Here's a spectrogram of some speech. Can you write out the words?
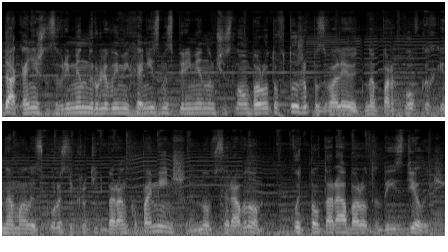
Да, конечно, современные рулевые механизмы с переменным числом оборотов тоже позволяют на парковках и на малой скорости крутить баранку поменьше, но все равно, хоть полтора оборота да и сделаешь.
